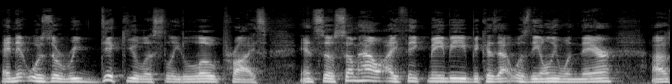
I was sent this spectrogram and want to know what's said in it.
And it was a ridiculously low price. And so somehow I think maybe because that was the only one there, uh,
